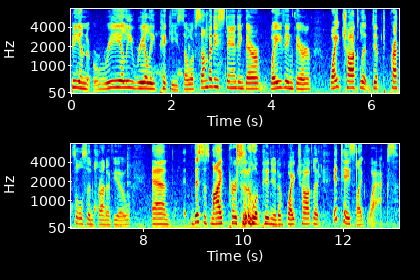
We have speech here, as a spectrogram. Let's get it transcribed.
being really, really picky. So if somebody's standing there waving their white chocolate dipped pretzels in front of you, and this is my personal opinion of white chocolate, it tastes like wax.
